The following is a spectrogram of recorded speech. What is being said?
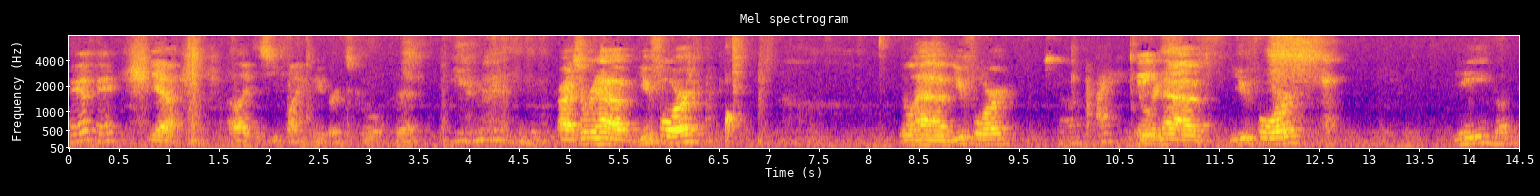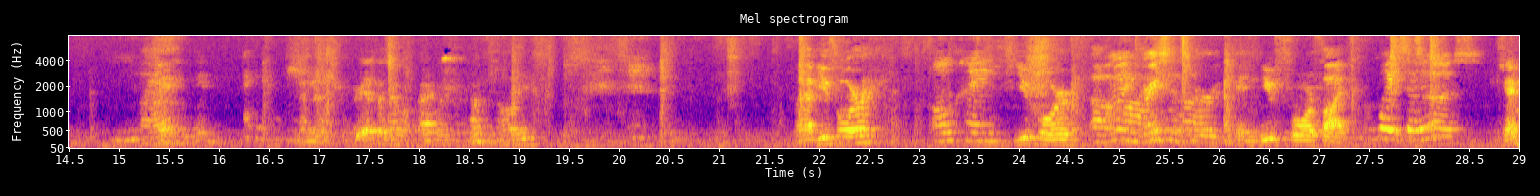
Are you okay? Yeah, I like to see flying paper, it's cool. Alright, so we're gonna have you four. We'll have you four. Then we're gonna have you four. Yee, but- Okay. I'll have you four, Okay. you four, Oh, I'm in Grayson's group. and you four, five. Wait, so It's us. Okay?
